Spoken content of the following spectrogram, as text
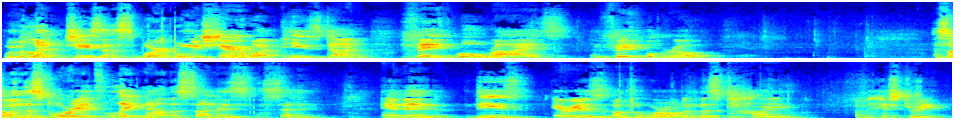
When we let Jesus work, when we share what he's done, faith will rise and faith will grow. So in the story, it's late now, the sun is setting. And in these areas of the world in this time of history,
